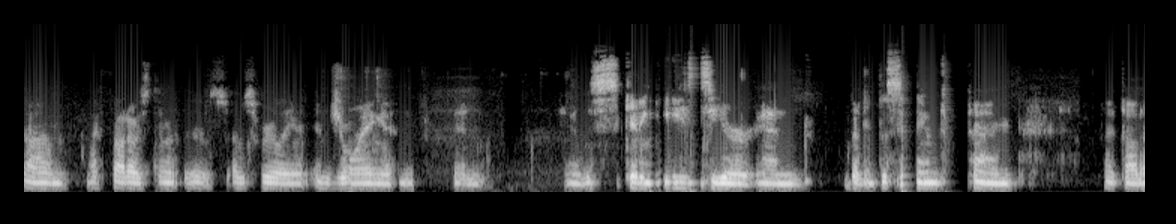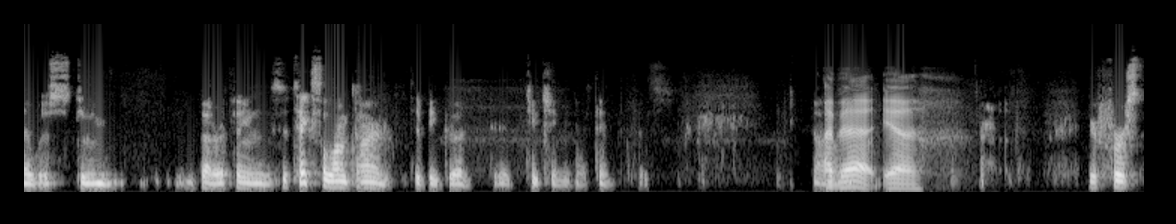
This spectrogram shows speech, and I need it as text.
um, I thought I was doing. It was, I was really enjoying it, and, and it was getting easier. And but at the same time, I thought I was doing better things. It takes a long time to be good at teaching. I think 'cause, I um, bet. Yeah. your first.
